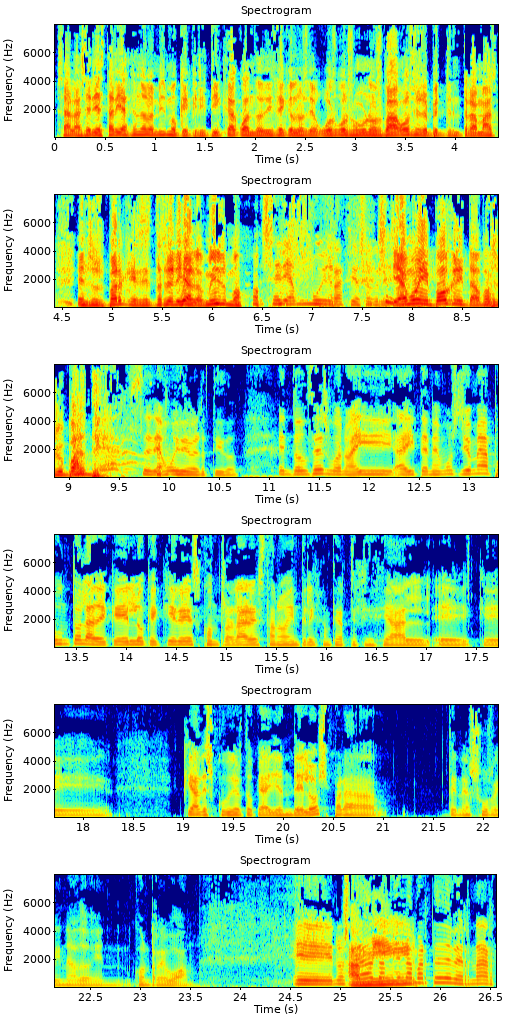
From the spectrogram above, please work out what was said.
sea, la serie estaría haciendo lo mismo que critica cuando dice que los de Westworld son unos vagos y repiten tramas en sus parques. Esto sería lo mismo. Sería muy gracioso. Que sería muy hipócrita por su parte. Sería muy divertido. Entonces, bueno, ahí, ahí tenemos. Yo me apunto la de que él lo que quiere es controlar esta nueva inteligencia artificial eh, que que ha descubierto que hay en Delos para tener su reinado en, con Reboam. Eh, nos queda mí... también la parte de Bernard.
